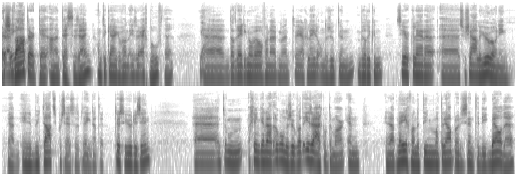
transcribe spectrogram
het, water te- aan het testen zijn. Om te kijken van, is er echt behoefte? Ja. Eh, dat weet ik nog wel vanuit mijn twee jaar geleden onderzoek. Toen wilde ik een circulaire sociale huurwoning ja, in het mutatieproces. Dat betekent dat er tussenhuurders in. Eh, en toen ging ik inderdaad ook onderzoeken, wat is er eigenlijk op de markt? En inderdaad, negen van de tien materiaalproducenten die ik belde,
